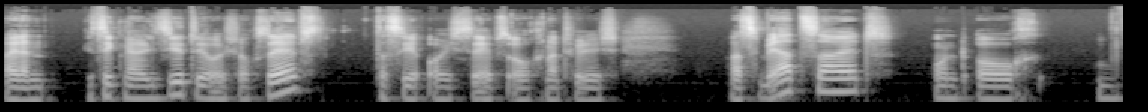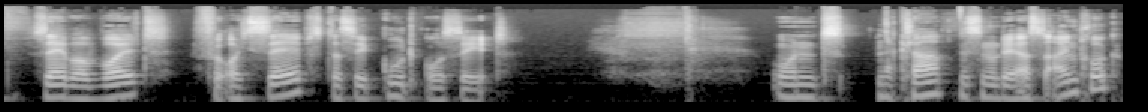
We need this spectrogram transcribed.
Weil dann signalisiert ihr euch auch selbst, dass ihr euch selbst auch natürlich was wert seid und auch selber wollt für euch selbst, dass ihr gut ausseht. Und na klar, das ist nur der erste Eindruck,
